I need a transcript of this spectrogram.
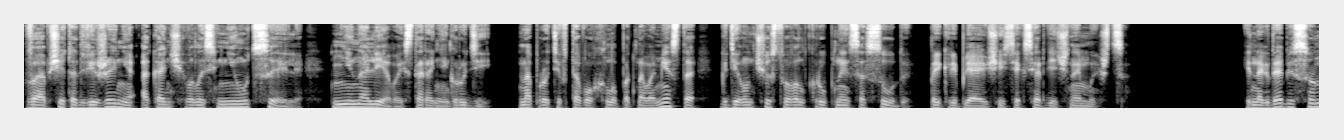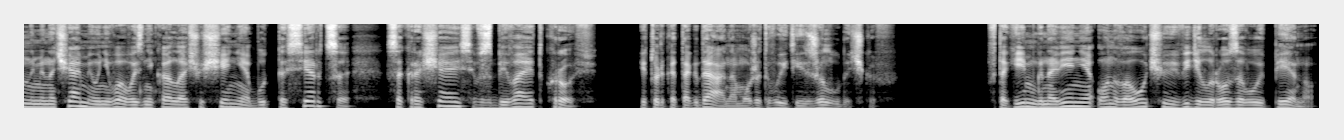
Вообще-то движение оканчивалось не у цели, не на левой стороне груди, напротив того хлопотного места, где он чувствовал крупные сосуды, прикрепляющиеся к сердечной мышце. Иногда бессонными ночами у него возникало ощущение, будто сердце, сокращаясь, взбивает кровь, и только тогда она может выйти из желудочков. В такие мгновения он воочию видел розовую пену,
